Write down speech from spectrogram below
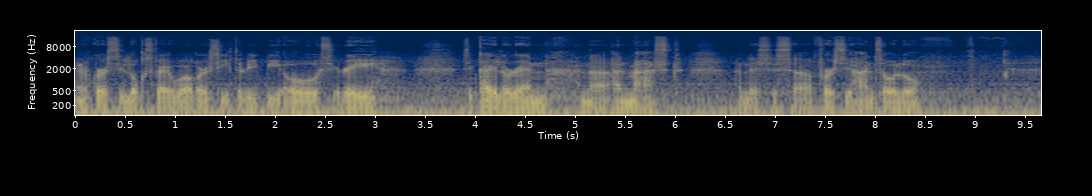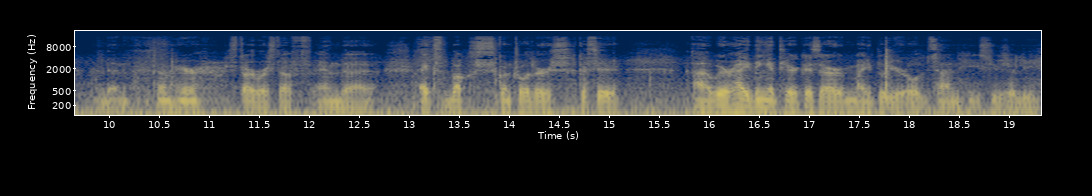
And of course si Luke Skywalker, si 3PO, si Rey, si Kylo Ren na unmasked. And this is uh, for si Han Solo and then some here Star Wars stuff and uh, Xbox controllers kasi uh, we're hiding it here because our my two-year-old son he's usually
